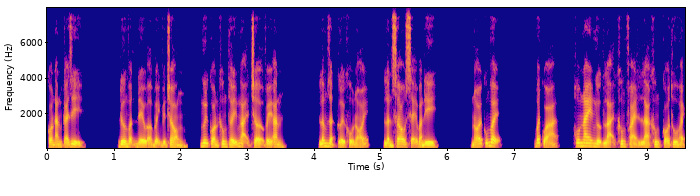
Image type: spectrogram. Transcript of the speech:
còn ăn cái gì? Đường vận đều ở bệnh viện trong, ngươi còn không thấy ngại trở về ăn. Lâm giật cười khổ nói, lần sau sẽ bàn đi. Nói cũng vậy bất quá, hôm nay ngược lại không phải là không có thu hoạch.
